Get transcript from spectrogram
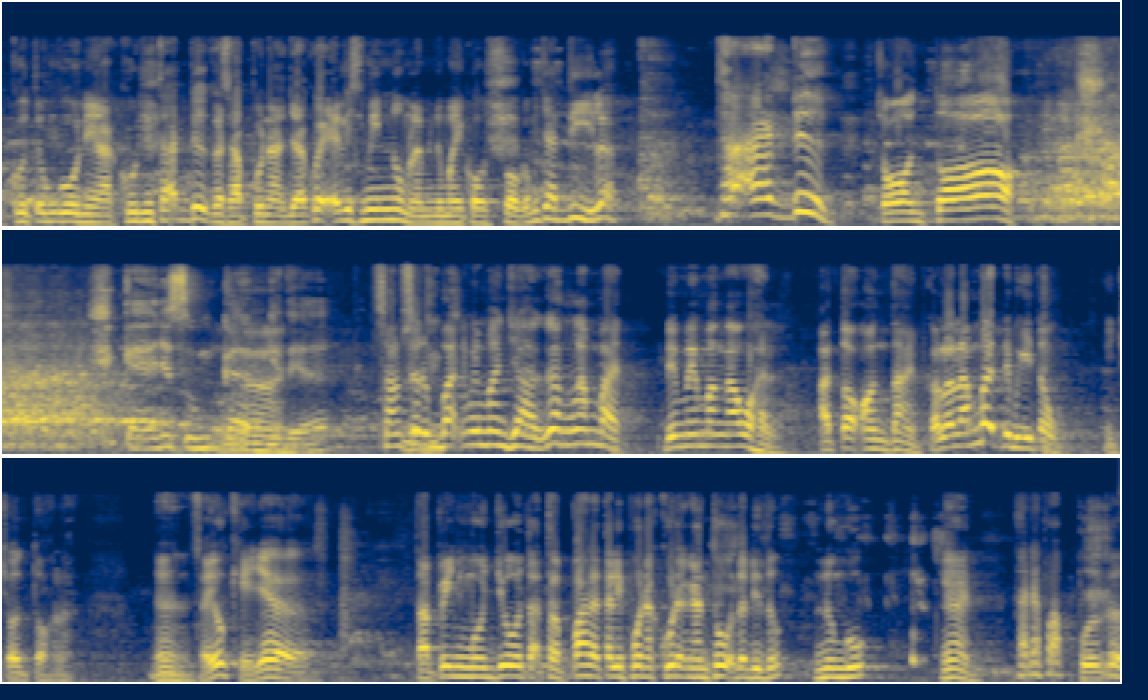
Aku tunggu ni, aku ni tak ada ke siapa nak ajar aku. At least minum lah, minum air kosong. Kamu jadilah. Tak ada. Contoh. Kayaknya sungkan Ah. gitu ya. Samsul Rebat ni memang jarang lambat. Dia memang awal atau on time. Kalau lambat dia beritahu. Ini contoh lah. Nah, saya okey je. Tapi mujur tak terlepas lah telefon aku dah ngantuk tadi tu. Menunggu. Kan? Tak ada apa-apa ke?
